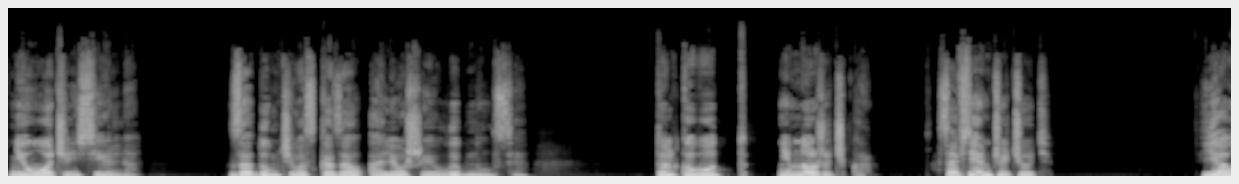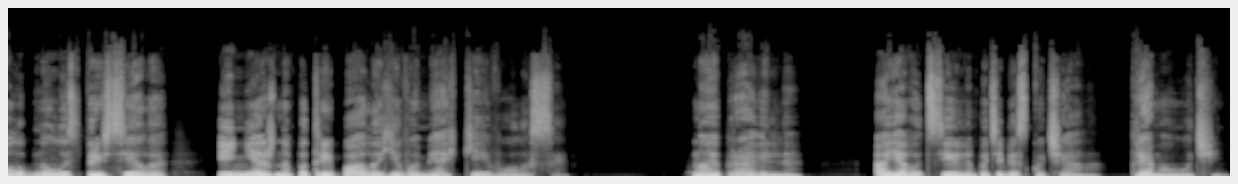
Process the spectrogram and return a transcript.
«Не очень сильно», — задумчиво сказал Алёша и улыбнулся. «Только вот немножечко. Совсем чуть-чуть». Я улыбнулась, присела и нежно потрепала его мягкие волосы. «Ну и правильно. А я вот сильно по тебе скучала. Прямо очень.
